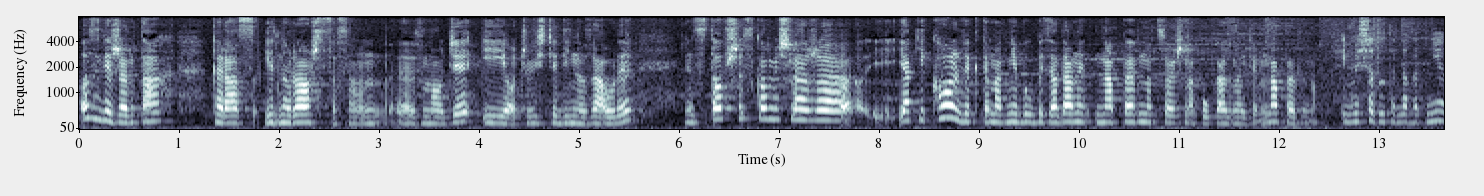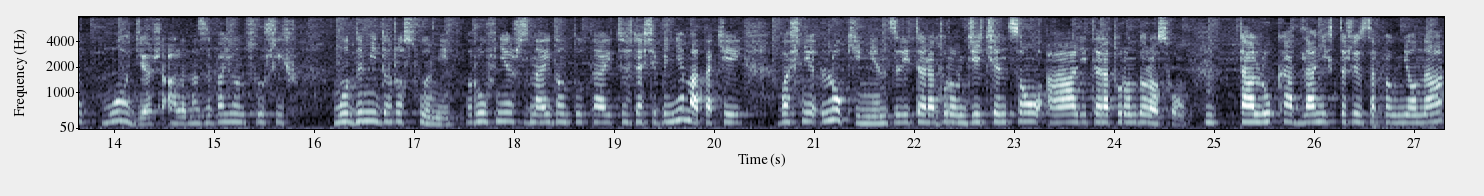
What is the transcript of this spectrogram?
o zwierzętach. Teraz jednorożce są e, w modzie i oczywiście dinozaury. Więc to wszystko myślę, że jakikolwiek temat nie byłby zadany, na pewno coś na półkach znajdziemy, na pewno. I myślę tutaj nawet nie młodzież, ale nazywając już ich młodymi dorosłymi również znajdą tutaj coś dla siebie. Nie ma takiej właśnie luki między literaturą dziecięcą a literaturą dorosłą. Ta luka dla nich też jest zapełniona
